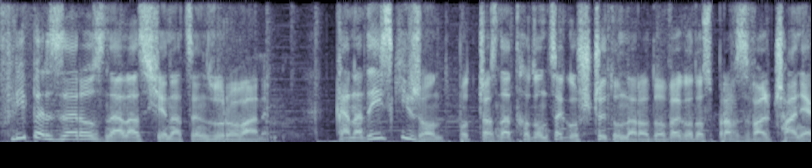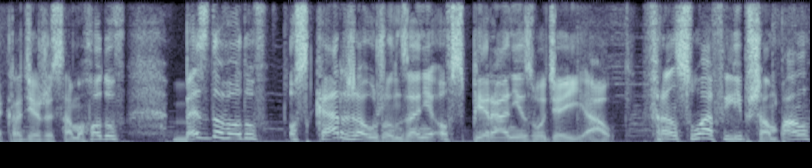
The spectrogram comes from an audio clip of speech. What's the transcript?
Flipper Zero znalazł się na cenzurowanym. Kanadyjski rząd podczas nadchodzącego szczytu narodowego do spraw zwalczania kradzieży samochodów bez dowodów oskarża urządzenie o wspieranie złodziei aut. François Philippe Champagne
